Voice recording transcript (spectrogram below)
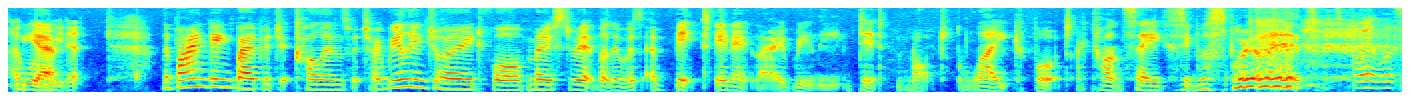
I will Yeah. read it. The Binding by Bridget Collins, which I really enjoyed for most of it, but there was a bit in it that I really did not like, but I can't say because it will spoil it. Spoilers.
